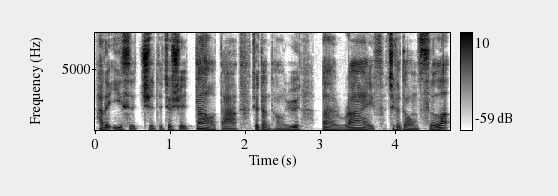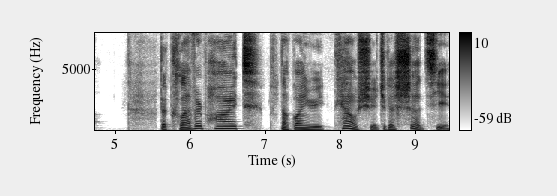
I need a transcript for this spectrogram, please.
它的意思指的就是到达，就等同于 arrive 这个动词了。The clever part，那关于跳石这个设计，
